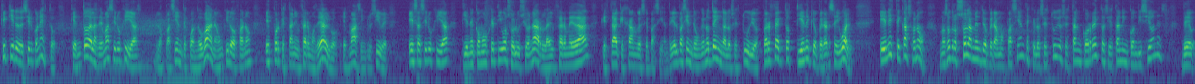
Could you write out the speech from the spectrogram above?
¿Qué quiero decir con esto? Que en todas las demás cirugías, los pacientes cuando van a un quirófano es porque están enfermos de algo. Es más, inclusive esa cirugía tiene como objetivo solucionar la enfermedad que está aquejando a ese paciente. Y el paciente, aunque no tenga los estudios perfectos, tiene que operarse igual. En este caso no, nosotros solamente operamos pacientes que los estudios están correctos y están en condiciones de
